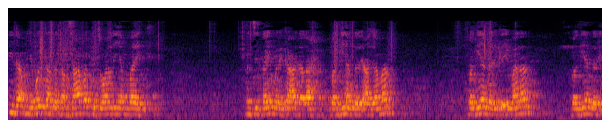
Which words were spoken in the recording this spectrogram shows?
tidak menyebutkan tentang sahabat kecuali yang baik. Mencintai mereka adalah bagian dari agama, bagian dari keimanan, bagian dari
